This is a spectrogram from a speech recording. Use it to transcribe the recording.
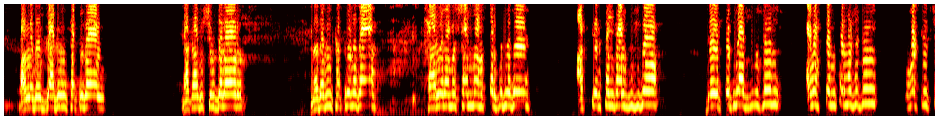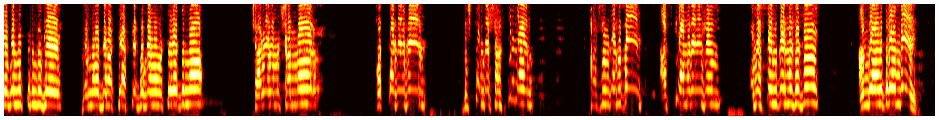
বাংলাদেশ জাতীয় ছাত্র দল ঢাকা বিশ্ববিদ্যালয়ের মেধাবী ছাত্র নেতা শাহরুর আহমদ শাহ হত্যার প্রতিবাদে আজকের সেন্ট্রাল ঘোষিত যে প্রতিবাদ মিছিল, অবস্থান কর্মসূচি উপস্থিত সকল নেতৃবৃন্দকে ধন্যবাদ জানাচ্ছি আজকের প্রোগ্রাম অনুষ্ঠান করার জন্য। শাহরুর আহমদ শাহর হত্যাকারীদের দৃষ্টান্ত শাস্তি এবং ফাঁসির দাবিতে আজকে আমাদের এই অবস্থান কর্মসূচি। আমরা অনতরম্বে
